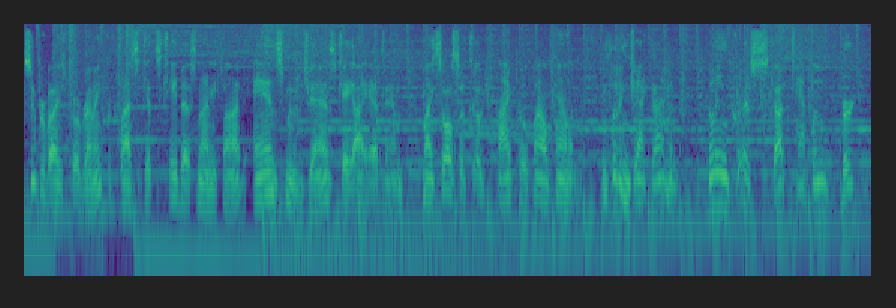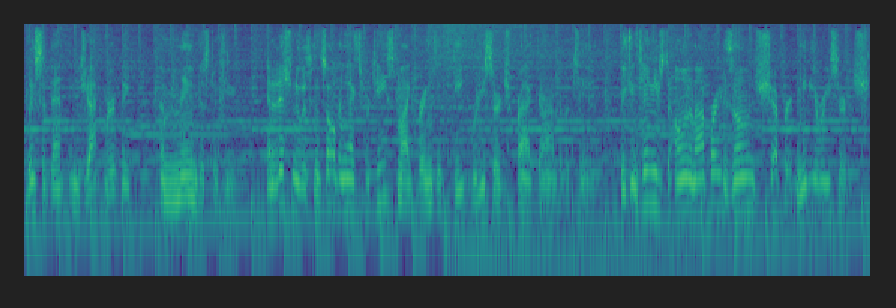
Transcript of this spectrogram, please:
supervised programming for classic hits KBS 95 and smooth jazz KIFM. Mike's also coached high profile talent, including Jack Diamond, Tony and Chris, Scott Kaplan, Bert, Lisa Dent, and Jack Murphy, to name just a few. In addition to his consulting expertise, Mike brings a deep research background to the team. He continues to own and operate his own Shepard Media Research.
